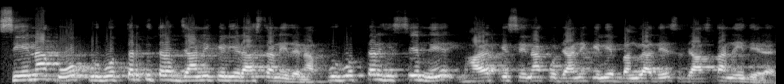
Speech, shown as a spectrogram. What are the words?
सेना को पूर्वोत्तर की तरफ़ जाने के लिए रास्ता नहीं देना। पूर्वोत्तर हिस्से में भारत के सेना को जाने के लिए बांग्लादेश रास्ता नहीं दे रहा है।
